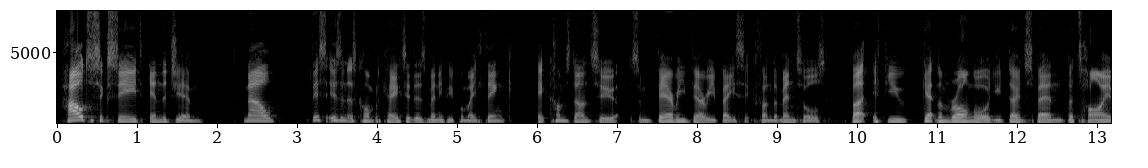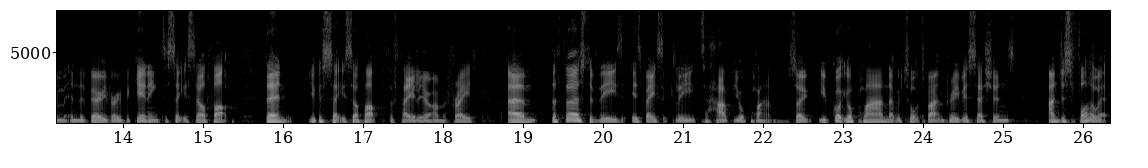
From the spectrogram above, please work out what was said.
How to succeed in the gym. Now, this isn't as complicated as many people may think. It comes down to some very, very basic fundamentals but if you get them wrong or you don't spend the time in the very, very beginning to set yourself up, then you can set yourself up for failure, I'm afraid. Um, the first of these is basically to have your plan. So you've got your plan that we've talked about in previous sessions and just follow it.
